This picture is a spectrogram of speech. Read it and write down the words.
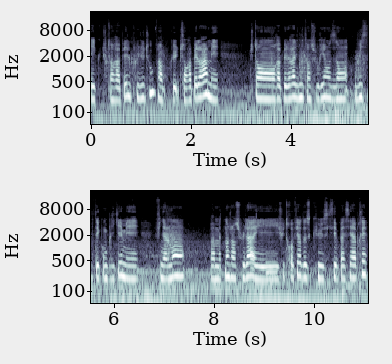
et que tu t'en rappelles plus du tout. Enfin, que tu t'en rappelleras, mais tu t'en rappelleras limite en souriant en disant oui, c'était compliqué, mais finalement, bah, maintenant j'en suis là et je suis trop fière de ce, que, qui s'est passé après.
